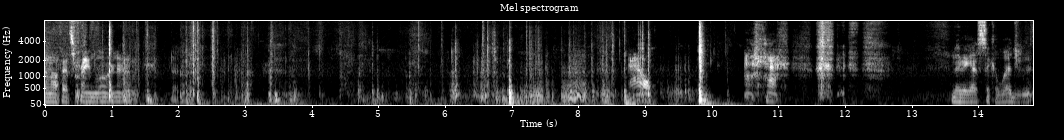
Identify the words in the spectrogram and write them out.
don't know if that's framed low or not. But... Uh, ow. Aha. Maybe I gotta stick a wedge in it.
